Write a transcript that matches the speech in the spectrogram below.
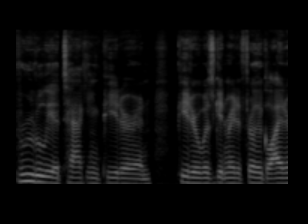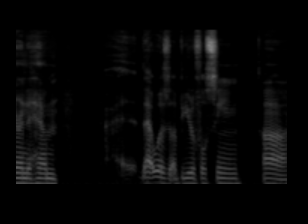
brutally attacking Peter, and Peter was getting ready to throw the glider into him. That was a beautiful scene. Uh,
